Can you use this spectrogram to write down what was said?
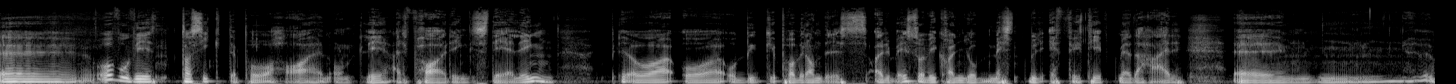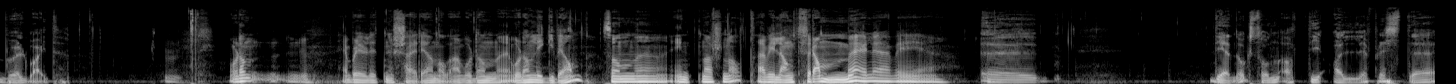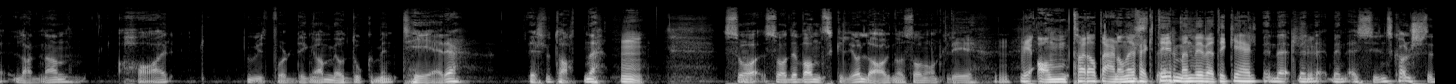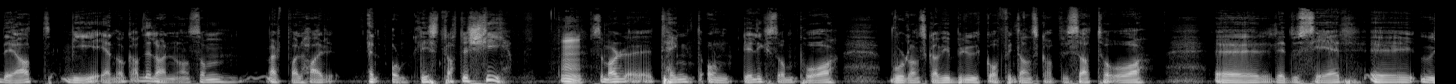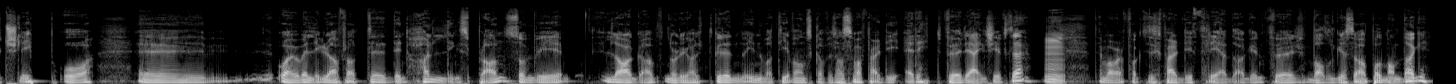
Eh, og hvor vi tar sikte på å ha en ordentlig erfaringsdeling. Og, og, og bygge på hverandres arbeid, så vi kan jobbe mest mulig effektivt med det her eh, worldwide. Hvordan, jeg ble litt nysgjerrig nå. Da. Hvordan, hvordan ligger vi an sånn eh, internasjonalt? Er vi langt framme, eller er vi Eh, det er nok sånn at de aller fleste landene har utfordringer med å dokumentere resultatene. mm. Så, så det er vanskelig å lage noe sånn ordentlig Vi antar at det er noen effekter, men vi vet ikke helt. Men, men, men jeg syns kanskje det at vi er nok av de landene som i hvert fall har en ordentlig strategi. Mm. Som har eh, tenkt ordentlig liksom på hvordan skal vi bruke offentlige anskaffelser til å redusere eh, utslipp. Og, eh, og er jo veldig glad for at eh, den handlingsplanen som vi laga når det gjaldt grønne og innovative anskaffelser, som var ferdig rett før regjeringsskiftet, Mm. den var faktisk ferdig fredagen før valget, som var på mandag.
